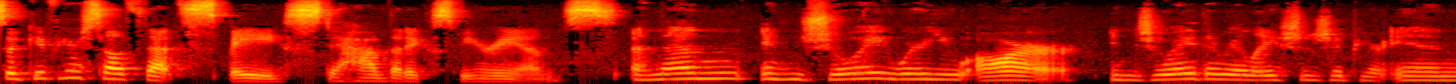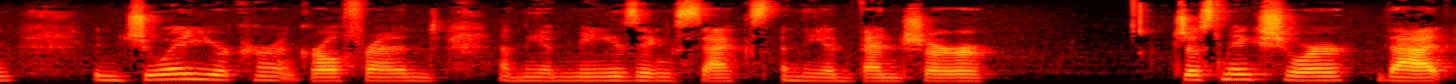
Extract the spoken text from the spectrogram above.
So give yourself that space to have that experience and then enjoy where you are. Enjoy the relationship you're in. Enjoy your current girlfriend and the amazing sex and the adventure. Just make sure that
